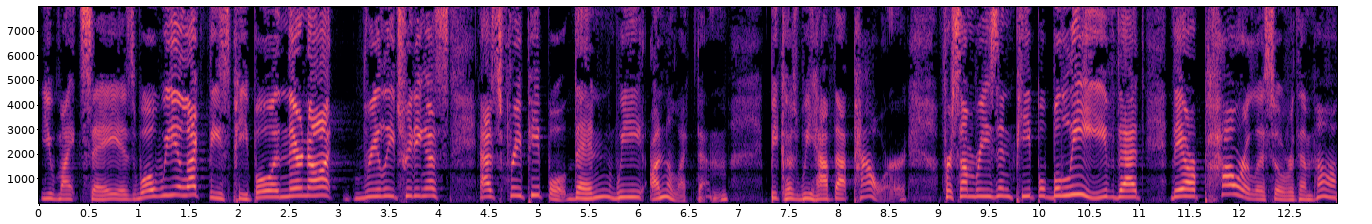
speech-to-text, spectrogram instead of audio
you might say, is, well, we elect these people and they're not really treating us as free people. Then we unelect them because we have that power. For some reason, people believe that they are powerless over them, huh?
